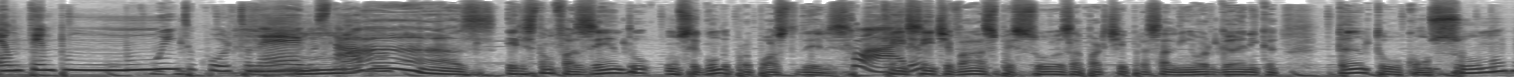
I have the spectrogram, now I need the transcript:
é um tempo muito curto, né, Gustavo? Mas eles estão fazendo um segundo propósito deles, claro. que é incentivar as pessoas a partir para essa linha orgânica, tanto o consumo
